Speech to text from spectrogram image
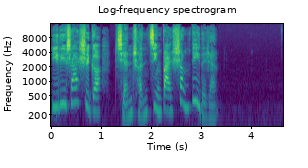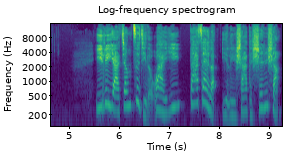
伊丽莎是个虔诚敬拜上帝的人。伊利亚将自己的外衣搭在了伊丽莎的身上。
